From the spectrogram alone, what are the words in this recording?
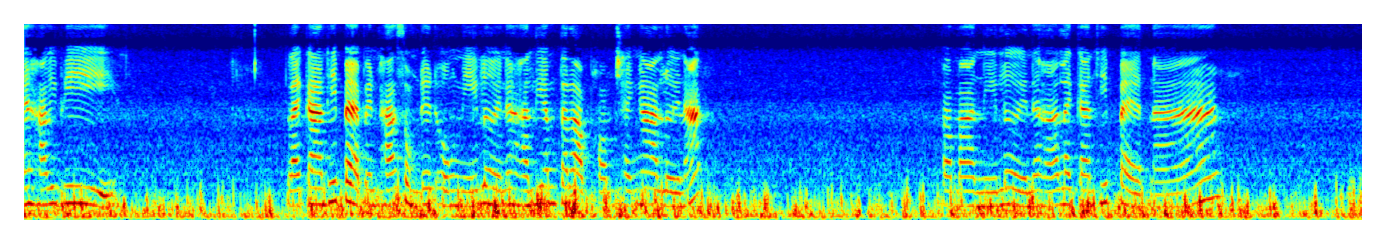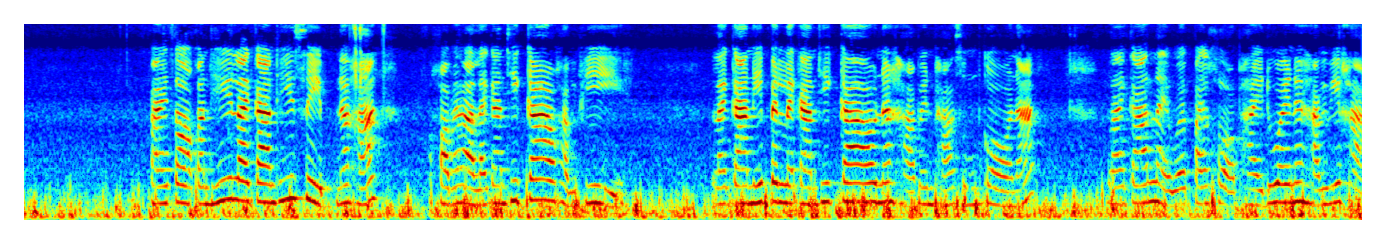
นะคะพี่พี่รายการที่ 8 เป็นพระสมเด็จองค์นี้เลยนะคะเลี่ยมตลับพร้อมใช้งานเลยนะ ประมาณนี้เลยนะคะ รายการที่ 8 นะ ต่อกันที่รายการที่ 10 นะคะ ขอไปหารายการที่ 9 ค่ะพี่พี่ๆรายการนี้เป็นรายการที่ 9 นะคะ เป็นพระซุ้มกอนะ รายการไหนไว้ไปขออภัยด้วยนะคะพี่พี่ขา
